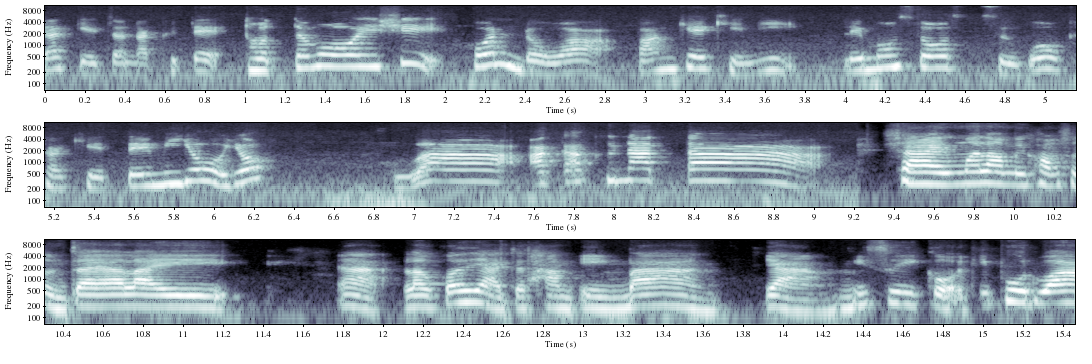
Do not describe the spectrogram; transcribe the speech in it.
ดะเกะจะなくてとっても美味しい今度はパンケーキにレモンソースをかけてみようようわー赤くなった ใช่เมื่อเรามีความสนใจอะไรอ่ะเราก็อยากจะทำเองบ้าง อย่างมิซุอิโกะที่พูดว่า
